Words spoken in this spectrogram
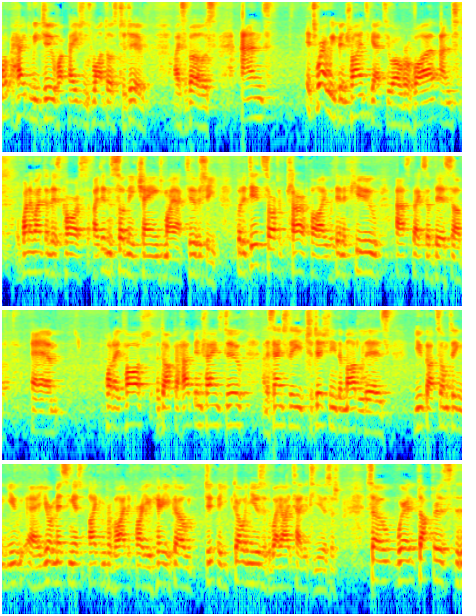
How do we do what patients want us to do? I suppose, and it's where we've been trying to get to over a while. And when I went on this course, I didn't suddenly change my activity, but it did sort of clarify within a few aspects of this of. Um, what I thought a doctor had been trained to do, and essentially, traditionally, the model is you've got something, you, uh, you're missing it, I can provide it for you, here you go, Do, uh, go and use it the way I tell you to use it. So, where doctors, the,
